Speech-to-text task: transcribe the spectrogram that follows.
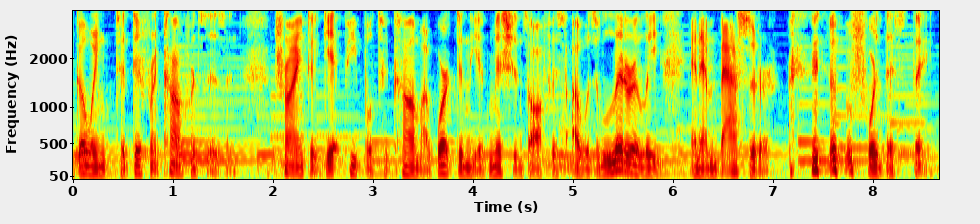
going to different conferences and trying to get people to come. I worked in the admissions office. I was literally an ambassador for this thing.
